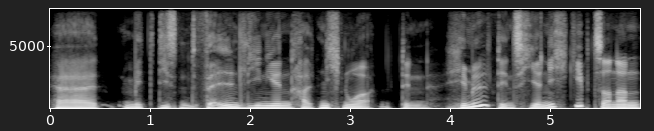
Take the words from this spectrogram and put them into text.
äh, mit diesen Wellenlinien halt nicht nur den Himmel, den es hier nicht gibt, sondern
